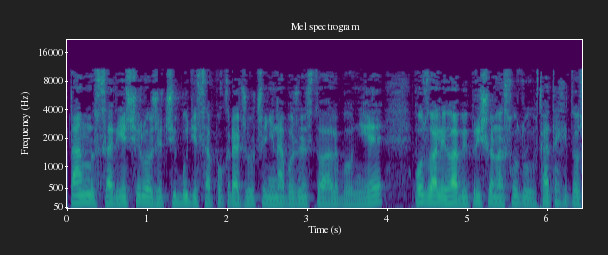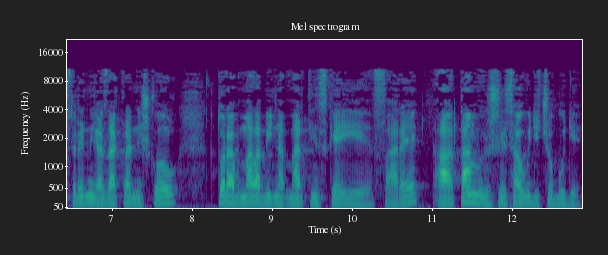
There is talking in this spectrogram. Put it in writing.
tam sa riešilo, že či bude sa pokračovať učenie náboženstva alebo nie. Pozvali ho, aby prišiel na súdu katechetov stredných a základných škôl, ktorá mala byť na Martinskej fare a tam, že sa uvidí, čo bude.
